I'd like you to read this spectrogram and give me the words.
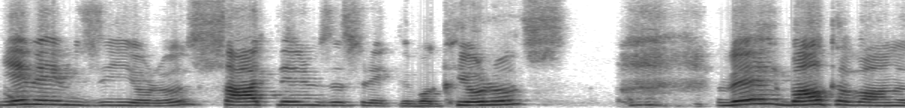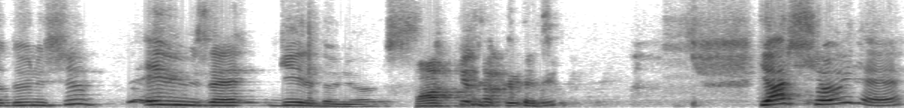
Yemeğimizi yiyoruz, saatlerimize sürekli bakıyoruz ve bal kabağına dönüşüp evimize geri dönüyoruz. Maske takıyorsun. Ya şöyle,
